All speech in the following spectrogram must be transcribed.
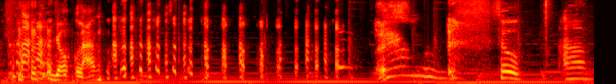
Joke lang. so, um,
